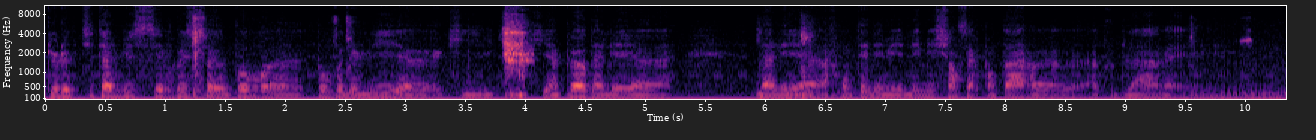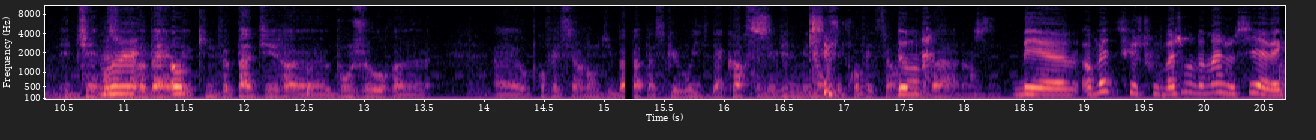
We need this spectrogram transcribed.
que le petit Albus Severus, euh, pauvre, euh, pauvre de lui, euh, qui, qui, qui a peur d'aller d'aller affronter les, mé- les méchants serpentards à Poudlard, et, et James Ouais, le rebelle, oh. qui ne veut pas dire bonjour euh, au professeur Londubat, parce que oui, d'accord, c'est Neville, mais non, c'est professeur Dommage. Londubat, alors... Mais euh, en fait, ce que je trouve vachement dommage aussi avec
